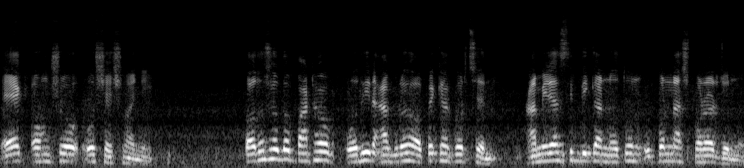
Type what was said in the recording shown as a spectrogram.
এক অংশ ও শেষ হয়নি। শত শত পাঠক অধীর আগ্রহে অপেক্ষা করছেন আমিরা সিদ্দিকার নতুন উপন্যাস পড়ার জন্য।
